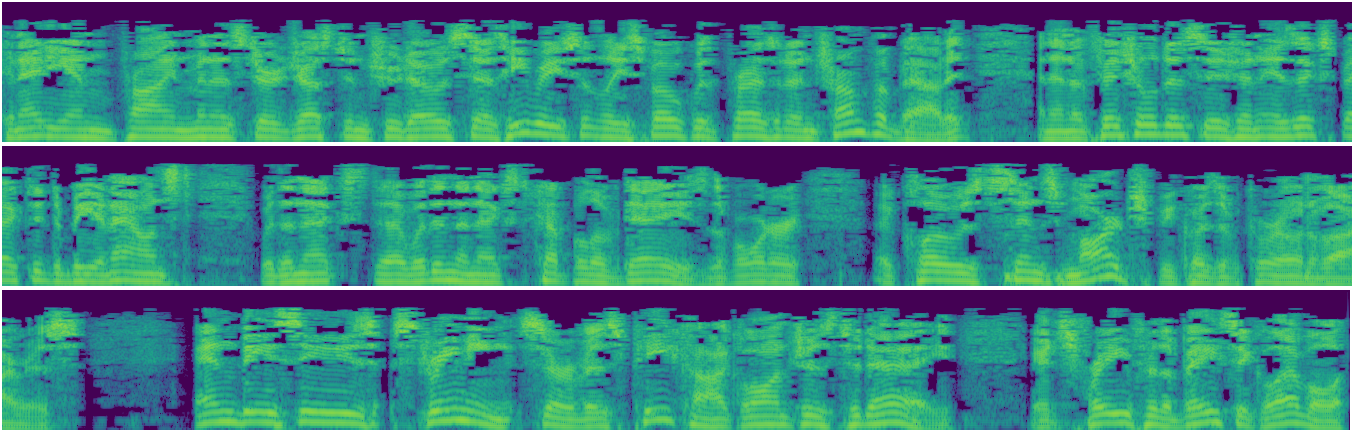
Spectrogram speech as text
Canadian Prime Minister Justin Trudeau says he recently spoke with President Trump about it, and an official decision is expected to be announced within the next, uh, within the next couple of days. The border uh, closed since March because of coronavirus. NBC's streaming service Peacock launches today. It's free for the basic level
